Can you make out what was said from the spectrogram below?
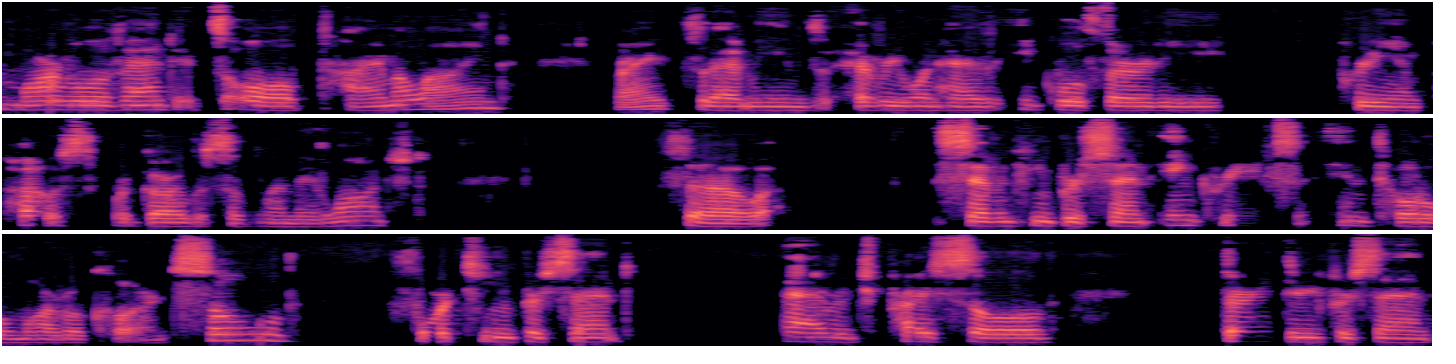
Marvel event. It's all time aligned, right? So that means everyone has equal 30 pre and post, regardless of when they launched. So 17% increase in total Marvel cards sold, 14% average price sold, 33%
